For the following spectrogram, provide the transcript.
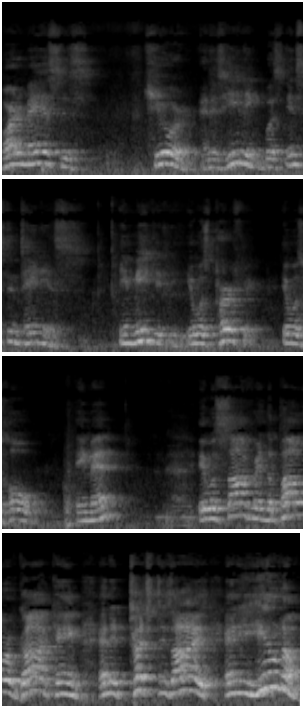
Bartimaeus' cure and his healing was instantaneous, immediately. It was perfect. It was whole. Amen? It was sovereign. The power of God came and it touched his eyes and he healed him.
